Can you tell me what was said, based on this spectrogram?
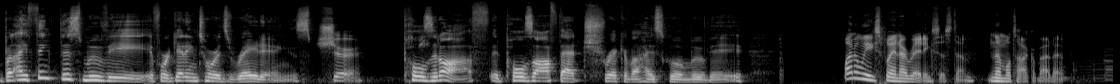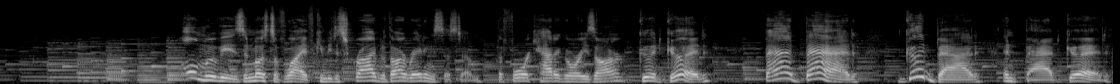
But I think this movie, if we're getting towards ratings, sure. pulls it off. It pulls off that trick of a high school movie. Why don't we explain our rating system and then we'll talk about it. All movies and most of life can be described with our rating system. The four categories are good, good, bad, bad, good, bad, and bad, good.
